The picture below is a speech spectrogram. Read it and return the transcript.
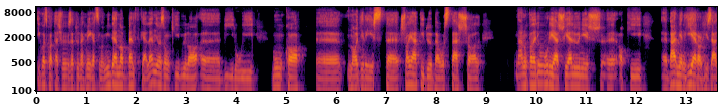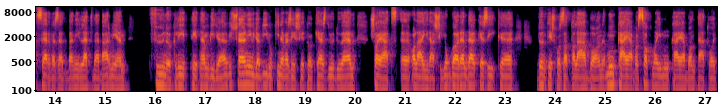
igazgatási vezetőnek még egyszer minden nap bent kell lenni, azon kívül a bírói munka nagy részt saját időbeosztással. Nálunk van egy óriási előny, és aki bármilyen hierarchizált szervezetben, illetve bármilyen főnök létét nem bírja elviselni. Ugye a bíró kinevezésétől kezdődően saját aláírási joggal rendelkezik, döntéshozatalában, munkájában, szakmai munkájában, tehát hogy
